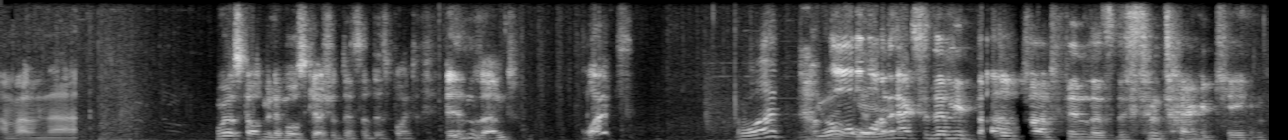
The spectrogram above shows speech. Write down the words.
I'm about that. Who has caused me the most casualties at this point? Finland? What? What? You Oh, I okay? accidentally battle planned Finland this entire game.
